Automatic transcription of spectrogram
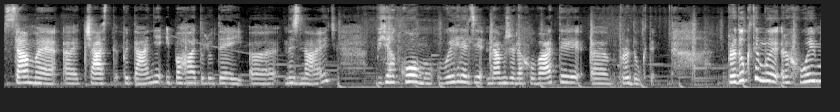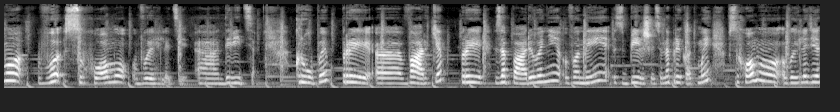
Саме е, часте питання, і багато людей е, не знають, в якому вигляді нам же рахувати е, продукти. Продукти ми рахуємо в сухому вигляді. Е, дивіться, крупи при е, варці, при запарюванні вони збільшуються. Наприклад, ми в сухому вигляді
